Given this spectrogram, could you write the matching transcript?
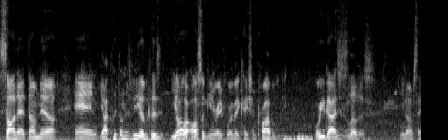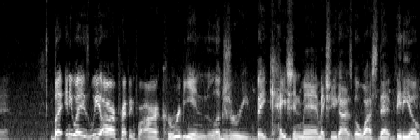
saw that thumbnail and y'all clicked on this video because y'all are also getting ready for a vacation probably. Or you guys just love us. You know what i'm saying? But anyways we are prepping for our caribbean luxury vacation man. Make sure you guys go watch that video.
